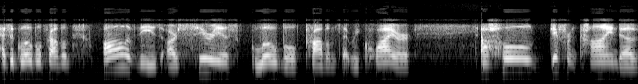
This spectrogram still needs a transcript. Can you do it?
as a global problem. All of these are serious global problems that require a whole different kind of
